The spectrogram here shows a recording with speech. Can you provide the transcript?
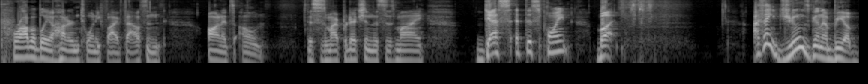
probably 125,000 on its own. This is my prediction, this is my guess at this point, but I think June's going to be a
